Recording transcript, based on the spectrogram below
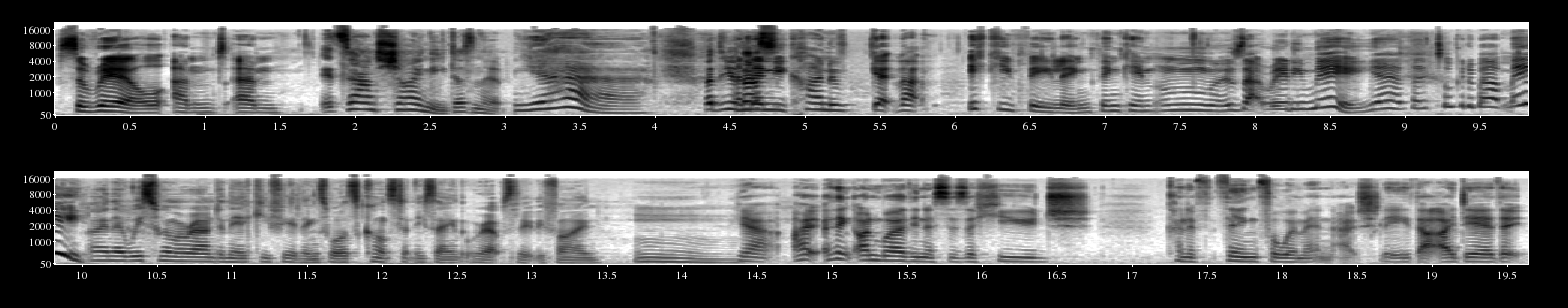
surreal and um, it sounds shiny, doesn't it? Yeah. But and then you kind of get that icky feeling, thinking, mm, is that really me? Yeah, they're talking about me. I know we swim around in the icky feelings whilst constantly saying that we're absolutely fine. Mm. Yeah, I, I think unworthiness is a huge kind of thing for women, actually. That idea that,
